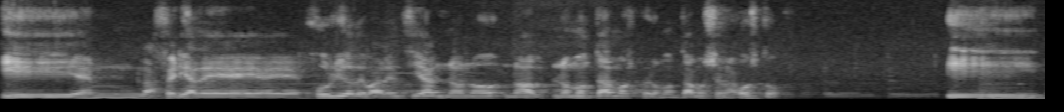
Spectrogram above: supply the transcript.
y en la feria de julio de Valencia no, no, no, no montamos, pero montamos en agosto. Y,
